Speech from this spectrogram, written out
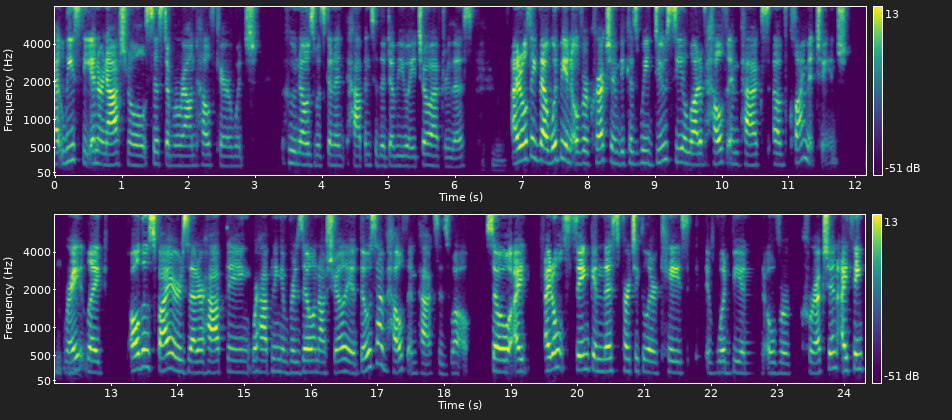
at least the international system around healthcare, which who knows what's going to happen to the WHO after this. Mm-hmm. I don't think that would be an overcorrection because we do see a lot of health impacts of climate change, mm-hmm. right? Like all those fires that are happening were happening in Brazil and Australia, those have health impacts as well. So I I don't think in this particular case it would be an overcorrection. I think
